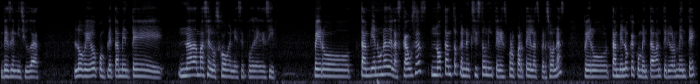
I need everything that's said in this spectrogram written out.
desde mi ciudad. Lo veo completamente nada más en los jóvenes, se podría decir. Pero también una de las causas, no tanto que no exista un interés por parte de las personas, pero también lo que comentaba anteriormente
